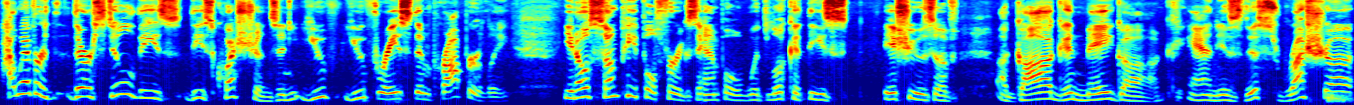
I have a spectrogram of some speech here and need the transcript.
However, there are still these these questions, and you've you've raised them properly. You know, some people, for example, would look at these issues of a Gog and Magog, and is this Russia?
